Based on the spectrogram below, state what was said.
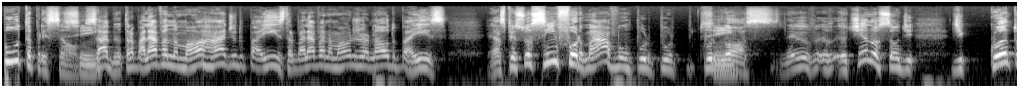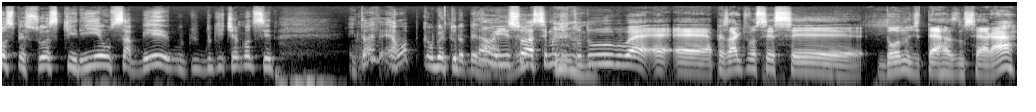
puta pressão, Sim. sabe? Eu trabalhava na maior rádio do país, trabalhava na maior jornal do país. As pessoas se informavam por, por, por Sim. nós. né? Eu, eu- eu tinha noção de, de quanto as pessoas queriam saber do que tinha acontecido. Então é é uma cobertura pesada. Não, isso, né? acima de tudo, é, é- é- apesar de você ser dono de terras no Ceará,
